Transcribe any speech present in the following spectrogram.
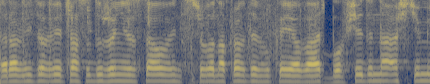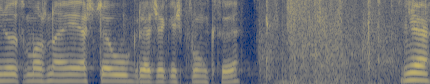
Dobra widzowie, czasu dużo nie zostało, więc trzeba naprawdę wykajować, bo w 17 minut można jeszcze ugrać jakieś punkty. Nie.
